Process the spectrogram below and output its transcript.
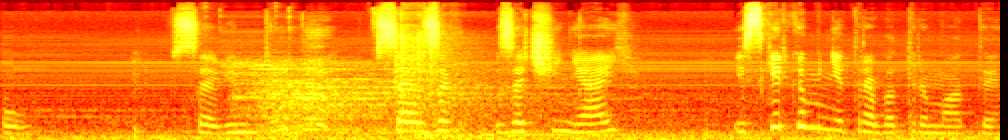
О, все, він тут. Все, за... зачиняй. І скільки мені треба тримати?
